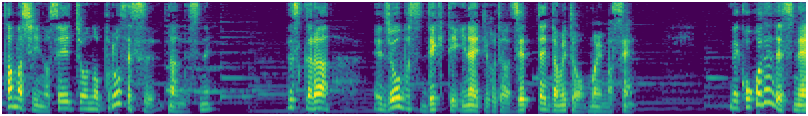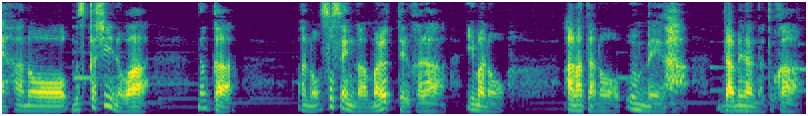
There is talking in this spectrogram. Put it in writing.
魂の成長のプロセスなんですね。ですから、成仏できていないということは絶対ダメとは思いません。で、ここでですね、あの、難しいのは、なんか、あの、祖先が迷ってるから、今のあなたの運命が ダメなんだとか、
